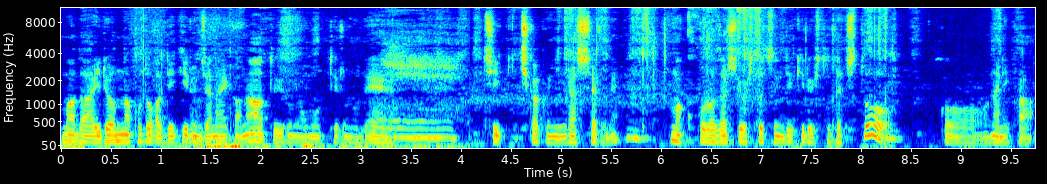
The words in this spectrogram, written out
まだいろんなことができるんじゃないかなというふうに思っているので、へ地域近くにいらっしゃるね、まあ志を一つにできる人たちと、こう、何か、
